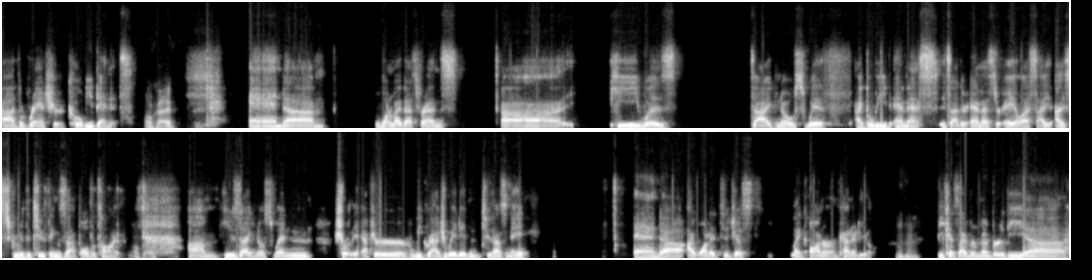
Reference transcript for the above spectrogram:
uh, the rancher Kobe Bennett, Okay. and um, one of my best friends, uh, he was diagnosed with I believe MS. It's either MS or ALS. I, I screw the two things up all the time. Okay. Um, he was diagnosed when shortly after we graduated in 2008, and uh, I wanted to just like honor him, kind of deal, hmm because I remember the. Uh,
